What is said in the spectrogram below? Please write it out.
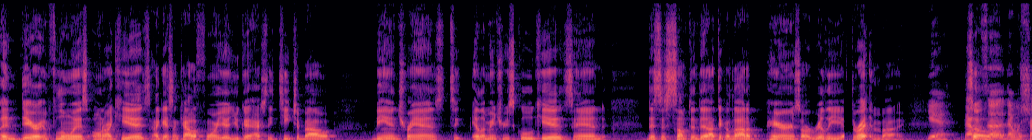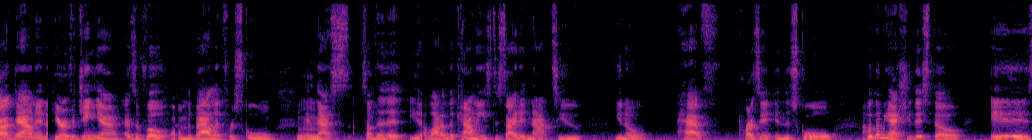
and their influence on our kids. I guess in California, you could actually teach about being trans to elementary school kids and this is something that I think a lot of parents are really threatened by. Yeah, that So- was uh, that was shot down in here in Virginia as a vote on the ballot for school, Mm-hmm. and that's something that you know, a lot of the counties decided not to, you know, have present in the school. But let me ask you this though: is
